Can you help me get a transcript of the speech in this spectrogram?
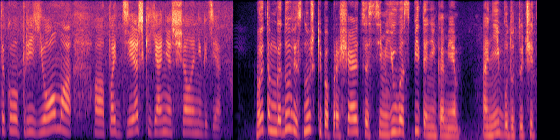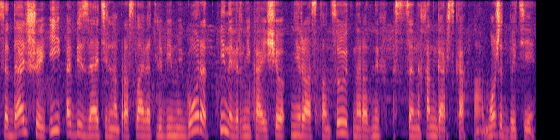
такого приема, а, поддержки я не ощущала нигде. В этом году веснушки попрощаются с семью воспитанниками. Они будут учиться дальше и обязательно прославят любимый город и наверняка еще не раз танцуют на родных сценах Ангарска, а может быть и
